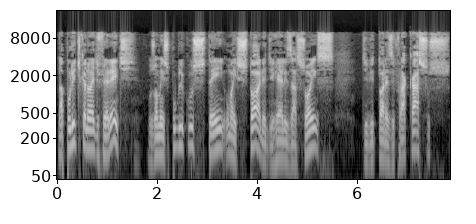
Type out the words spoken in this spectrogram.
Na política não é diferente. Os homens públicos têm uma história de realizações, de vitórias e fracassos,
